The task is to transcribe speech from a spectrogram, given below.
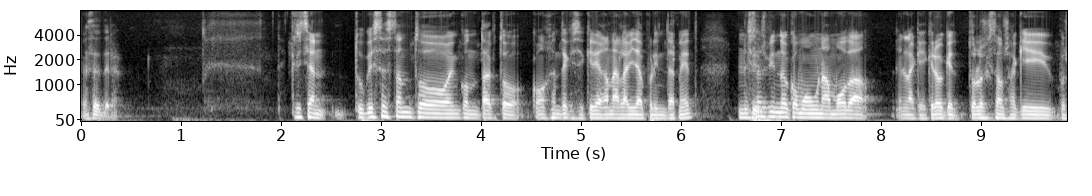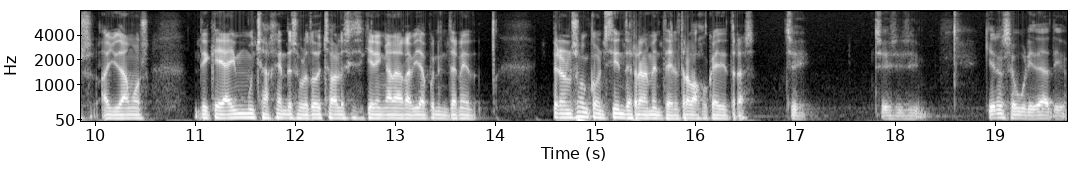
etcétera. Cristian, tú que estás tanto en contacto con gente que se quiere ganar la vida por internet, ¿no estás viendo como una moda en la que creo que todos los que estamos aquí pues ayudamos de que hay mucha gente, sobre todo chavales que se quieren ganar la vida por internet, pero no son conscientes realmente del trabajo que hay detrás? Sí, sí, sí, sí. Quieren seguridad, tío.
